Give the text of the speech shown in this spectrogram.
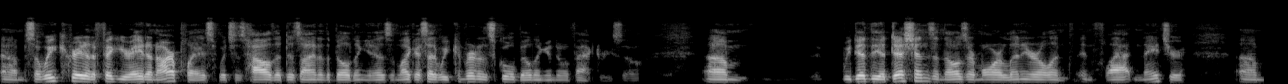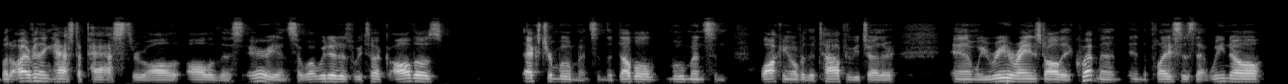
Um, so we created a figure eight in our place, which is how the design of the building is. And like I said, we converted the school building into a factory. So um, we did the additions, and those are more linear and, and flat in nature. Um, but everything has to pass through all all of this area. And so what we did is we took all those extra movements and the double movements and walking over the top of each other, and we rearranged all the equipment in the places that we know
